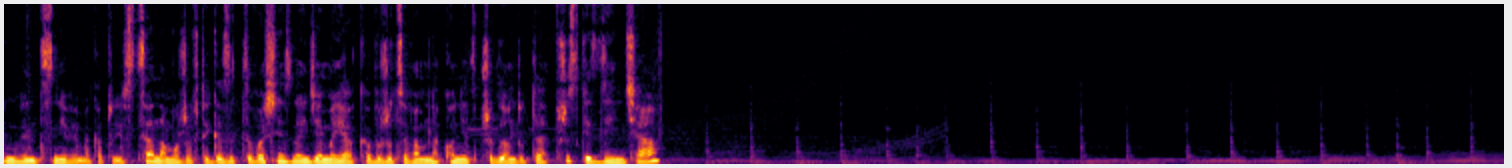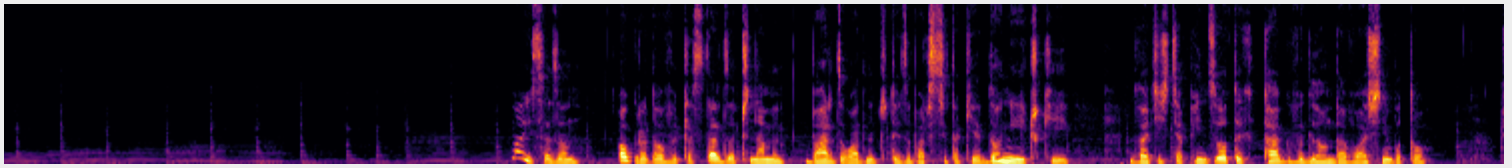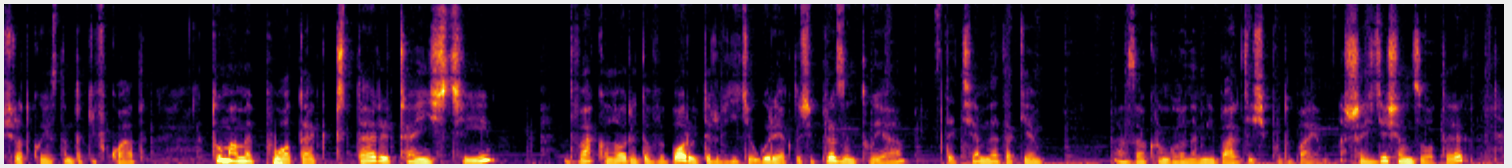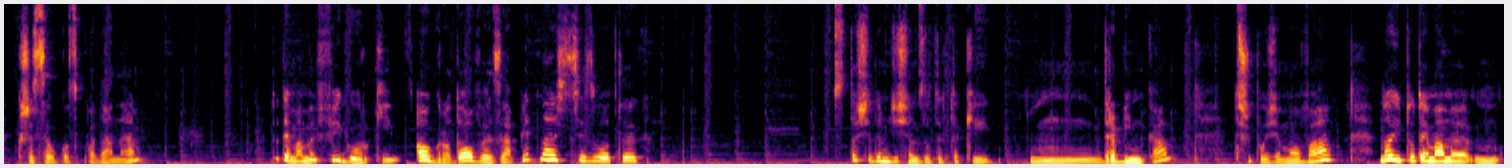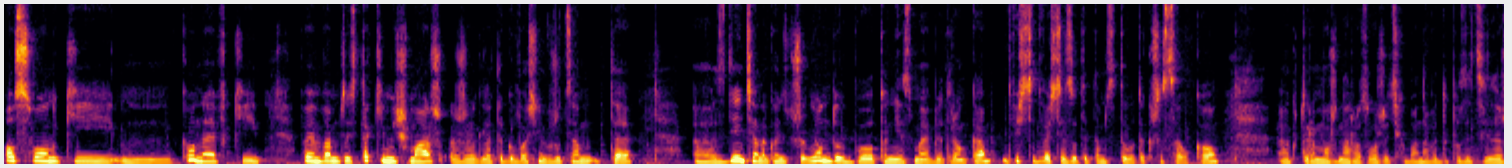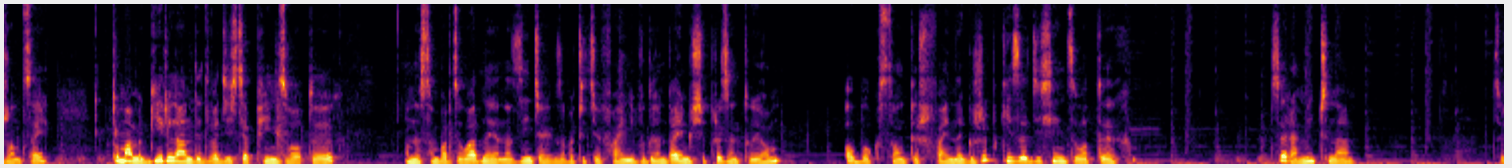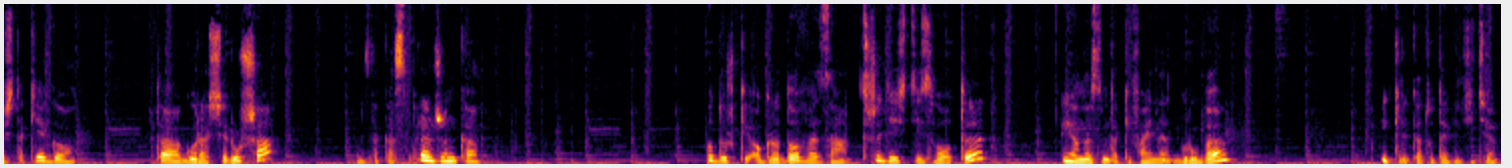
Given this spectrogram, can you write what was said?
Więc nie wiem, jaka tu jest cena. Może w tej gazecie właśnie znajdziemy, jak wyrzucę Wam na koniec przeglądu te wszystkie zdjęcia. No i sezon ogrodowy, czas start zaczynamy. Bardzo ładny tutaj, zobaczcie, takie doniczki. 25 zł, tak wygląda właśnie, bo to w środku jest tam taki wkład. Tu mamy płotek, cztery części, dwa kolory do wyboru i też widzicie u góry, jak to się prezentuje. Te ciemne, takie zaokrąglone mi bardziej się podobają. 60 zł, krzesełko składane. Tutaj mamy figurki ogrodowe za 15 zł. 170 zł takiej mm, drabinka trzypoziomowa. No i tutaj mamy mm, osłonki, mm, konewki. Powiem Wam, to jest taki miszmasz, że dlatego właśnie wrzucam te e, zdjęcia na koniec przeglądu, bo to nie jest moja biedronka. 220 zł tam z tyłu te krzesełko, które można rozłożyć chyba nawet do pozycji leżącej. Tu mamy girlandy 25 zł. One są bardzo ładne, ja na zdjęciach jak zobaczycie fajnie wyglądają i się prezentują. Obok są też fajne grzybki za 10 zł. Ceramiczne. Coś takiego. Ta góra się rusza. Jest taka sprężynka. Poduszki ogrodowe za 30 zł. I one są takie fajne, grube. I kilka tutaj widzicie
